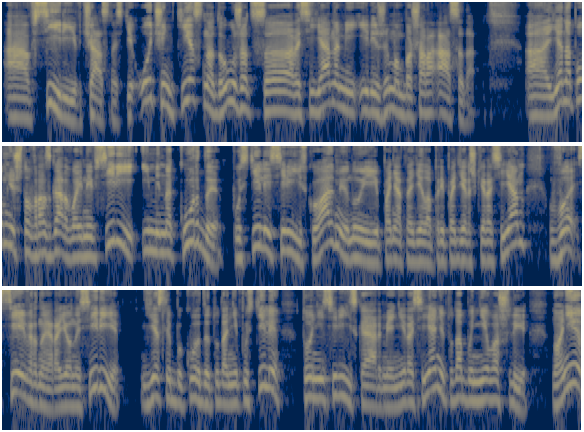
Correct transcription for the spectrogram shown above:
а, в Сирии, в частности, очень тесно дружат с россиянами и режимом Башара Асада. А, я напомню, что в разгар войны в Сирии именно курды пустили сирийскую армию, ну и, понятное дело, при поддержке россиян, в северные районы Сирии. Если бы курды туда не пустили, то ни сирийская армия, ни россияне туда бы не вошли. Но они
